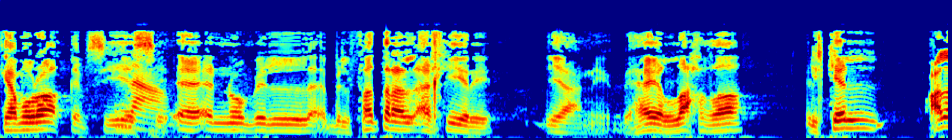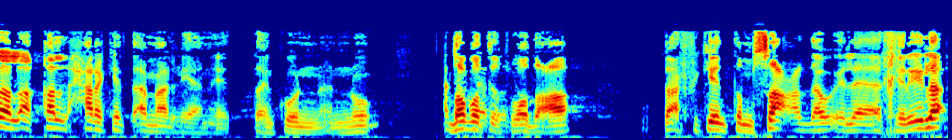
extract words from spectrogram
كمراقب سياسي نعم. إيه إنه بالفترة الأخيرة يعني بهاي اللحظة الكل على الأقل حركة أمل يعني تكون إنه ضبطت وضعها. بتعرفي كانت مصعدة وإلى آخره؟ لا.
